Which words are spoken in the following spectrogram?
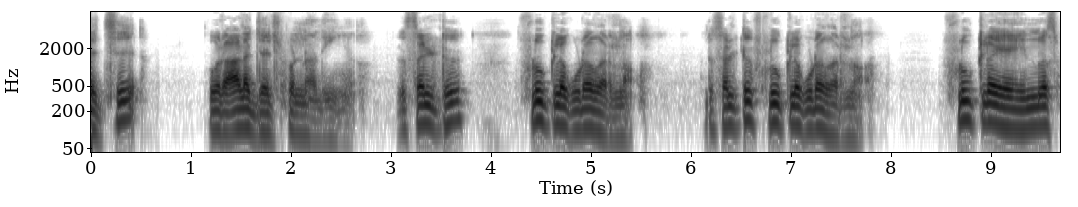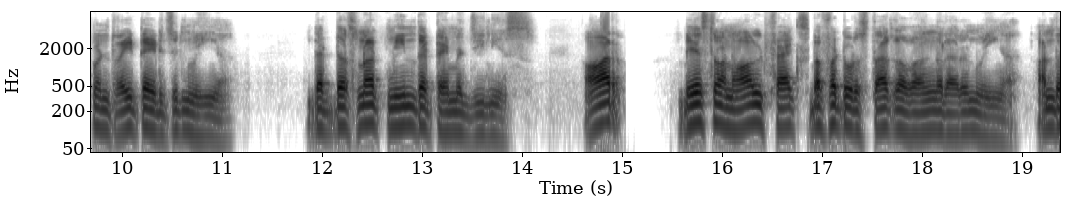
வச்சு ஒரு ஆளை ஜட்ஜ் பண்ணாதீங்க. ரிசல்ட்டு ஃப்ளூக்கில் கூட வரலாம். ரிசல்ட்டு ஃப்ளூக்கில் கூட வரலாம். ஃப்ளூக்கில் இன்வெஸ்ட்மெண்ட் ரைட் ஆகிடுச்சின்னு வைங்க. That does not mean that time a genius are based on all facts Buffett ஒரு ஸ்டாக்கை வாங்குறாருன்னு வைங்க. அந்த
